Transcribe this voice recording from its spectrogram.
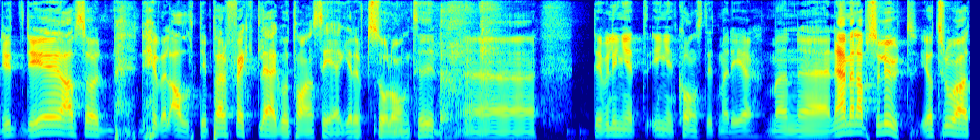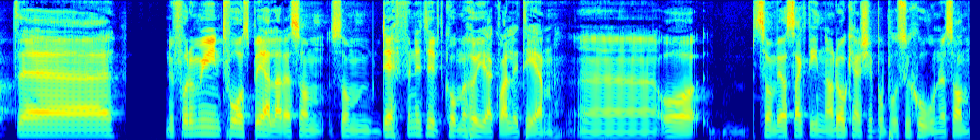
det, det, är alltså, det är väl alltid perfekt läge att ta en seger efter så lång tid. Eh, det är väl inget, inget konstigt med det. Men, eh, nej men absolut, jag tror att eh, nu får de ju in två spelare som, som definitivt kommer höja kvaliteten. Eh, och som vi har sagt innan då, kanske på positioner som,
